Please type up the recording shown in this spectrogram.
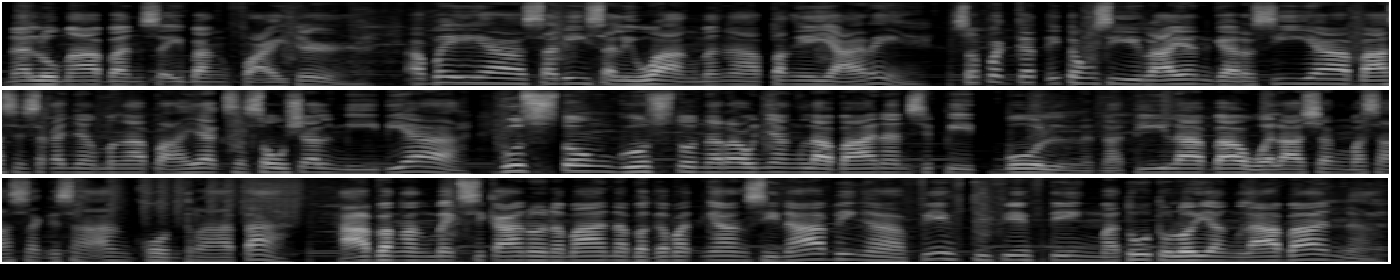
na lumaban sa ibang fighter. Abay ah, sali-saliwa ang mga pangyayari. Sapagkat itong si Ryan Garcia base sa kanyang mga pahayag sa social media, gustong gusto na raw niyang labanan si Pitbull na tila ba wala siyang masasagasaang kontrata. Habang ang Meksikano naman na bagamat ngang sinabing ah, 50-50 matutuloy ang laban,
